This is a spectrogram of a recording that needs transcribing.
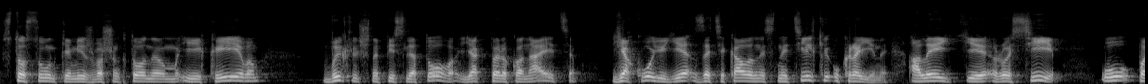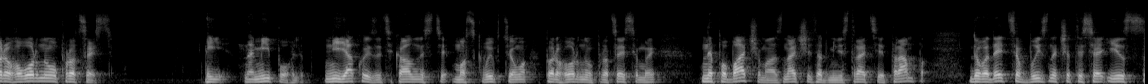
стосунки між Вашингтоном і Києвом, виключно після того, як переконається, якою є зацікавленість не тільки України, але й Росії у переговорному процесі. І, на мій погляд, ніякої зацікавленості Москви в цьому переговорному процесі ми не побачимо, а значить, адміністрації Трампа доведеться визначитися із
